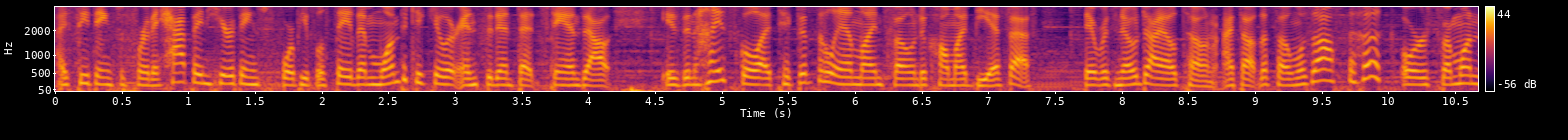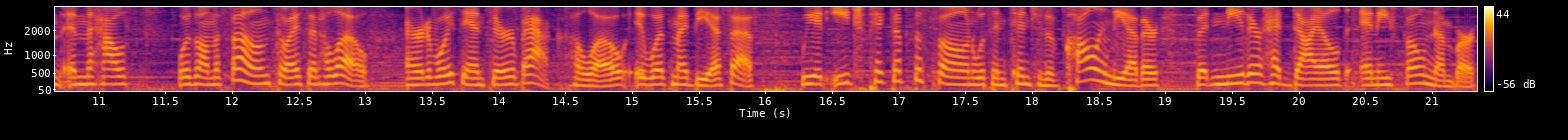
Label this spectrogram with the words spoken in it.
I see things before they happen, hear things before people say them. One particular incident that stands out is in high school, I picked up the landline phone to call my BFF. There was no dial tone. I thought the phone was off the hook or someone in the house was on the phone, so I said hello. I heard a voice answer back, hello. It was my BFF. We had each picked up the phone with intentions of calling the other, but neither had dialed any phone number.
